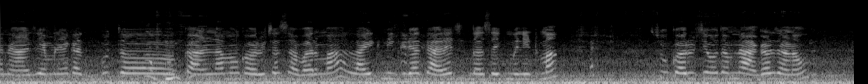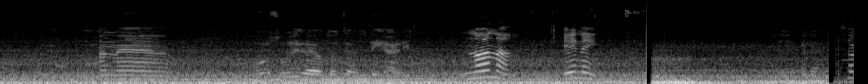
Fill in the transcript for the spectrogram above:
અને આજે એમણે એક અદ્ભુત કારનામું કર્યું છે સવારમાં. લાઈટ નીકળ્યા ત્યારે જ દસેક મિનિટમાં. શું કર્યું છે હું તમને આગળ જણાવું. અને હું સુઈ ગયો તો ચાલતી ગાડી. ના ના એ નહીં. તો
